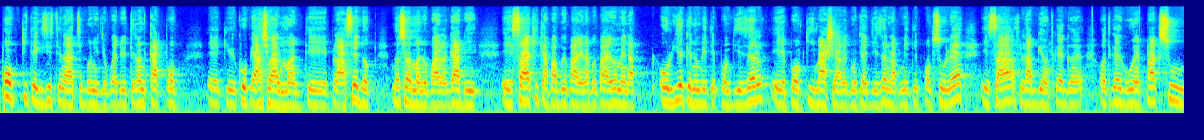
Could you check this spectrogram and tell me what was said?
pompe qui existe dans la Tibonite, près de 34 pompes et que la coopération allemande est placée. Donc, non seulement nous pouvons regarder et ça qui est capable de préparer, préparé, mais au lieu que nous mettions pompe diesel et pompe qui marchait avec moteur diesel, nous mettons pompe solaire et ça, ça a un très, un très gros impact sur,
